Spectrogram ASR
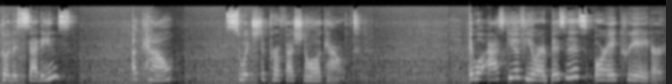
Go to Settings, Account, switch to Professional Account. It will ask you if you are a business or a creator.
